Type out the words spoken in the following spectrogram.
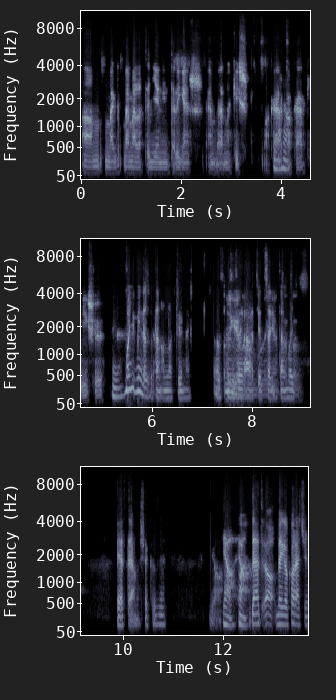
Um, meg mellett egy ilyen intelligens embernek is, akár, akár ki is ő. Igen. Mondjuk mindazután annak tűnnek. Az, az igen, azért átjött szerintem, hogy az... értelmesek azért. Ja. ja, ja. De hát a, még a karácsony,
